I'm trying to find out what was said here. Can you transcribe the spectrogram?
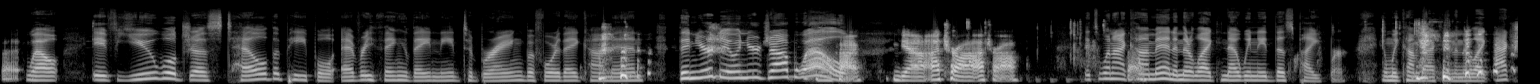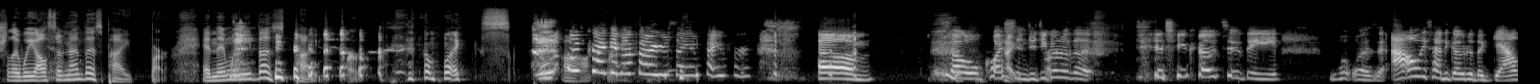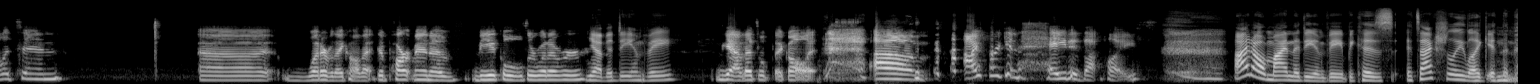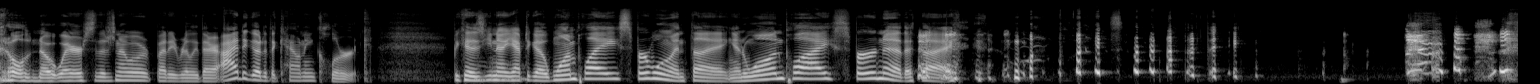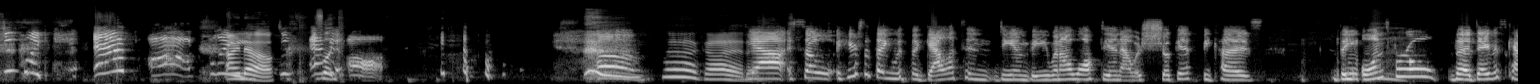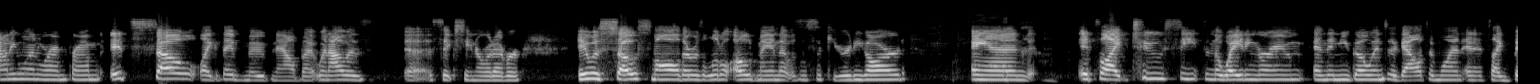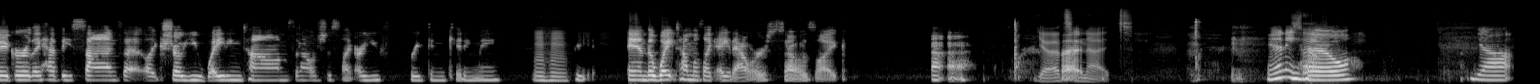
But well, if you will just tell the people everything they need to bring before they come in, then you're doing your job well. Okay. Yeah, I try. I try. It's when I so. come in and they're like, "No, we need this paper," and we come back in and they're like, "Actually, we also need this paper, and then we need this paper." and I'm like, "I'm cracking up how you're saying paper." Um. So, question. Did you go to the? Did you go to the? What was it? I always had to go to the Gallatin uh whatever they call that department of vehicles or whatever yeah the dmv yeah that's what they call it um I freaking hated that place. I don't mind the DMV because it's actually like in the middle of nowhere, so there's nobody really there. I had to go to the county clerk because you know you have to go one place for one thing and one place for another thing. one place for another thing. It's just like f off, please. I know. Just f like, it off. um, oh god. Yeah. So here's the thing with the Gallatin DMV. When I walked in, I was shooketh because the Owensboro, the Daviess County one where I'm from, it's so like they've moved now. But when I was uh, 16 or whatever, it was so small. There was a little old man that was a security guard, and it's like two seats in the waiting room, and then you go into the Gallatin one, and it's like bigger. They have these signs that like show you waiting times, and I was just like, "Are you freaking kidding me?" Mm-hmm. And the wait time was like eight hours. So I was like, uh uh-uh. uh Yeah, that's but, nuts. Anywho, so, yeah.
